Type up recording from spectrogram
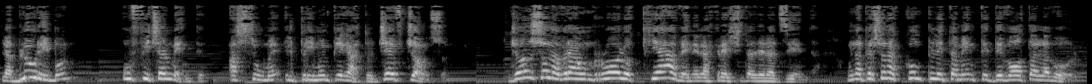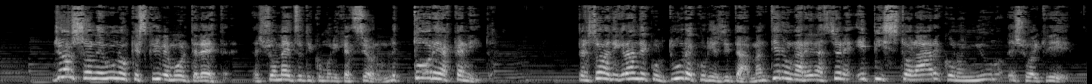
La Blue Ribbon ufficialmente assume il primo impiegato, Jeff Johnson, Johnson avrà un ruolo chiave nella crescita dell'azienda, una persona completamente devota al lavoro. Johnson è uno che scrive molte lettere, è il suo mezzo di comunicazione, un lettore accanito. Persona di grande cultura e curiosità, mantiene una relazione epistolare con ognuno dei suoi clienti.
